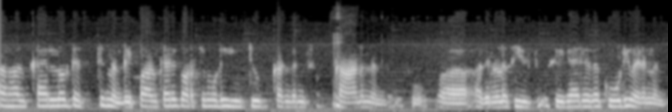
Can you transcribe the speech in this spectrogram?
ആൾക്കാരിലോട്ട് എത്തുന്നുണ്ട്. ഇപ്പൊ ആൾക്കാർ കുറച്ചും കൂടി യൂട്യൂബ് കണ്ടന്റ്സ് കാണുന്നുണ്ട്. സോ അതിനുള്ള സ്വീ- സ്വീകാര്യത കൂടി വരുന്നുണ്ട്.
